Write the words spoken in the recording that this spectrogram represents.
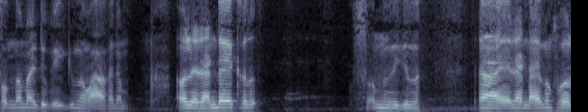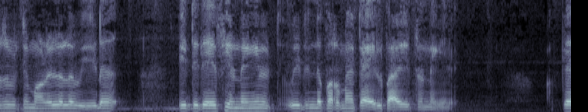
സ്വന്തമായിട്ട് ഉപയോഗിക്കുന്ന വാഹനം അതുപോലെ രണ്ട് ഏക്കർ സംബന്ധിക്കുന്ന രണ്ടായിരം സ്ക്വയർ ഫീറ്റ് മുകളിലുള്ള വീട് വീട്ടിൽ എ സി ഉണ്ടെങ്കിൽ വീടിന്റെ പുറമെ ടൈൽ പായിട്ടുണ്ടെങ്കിൽ ഒക്കെ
